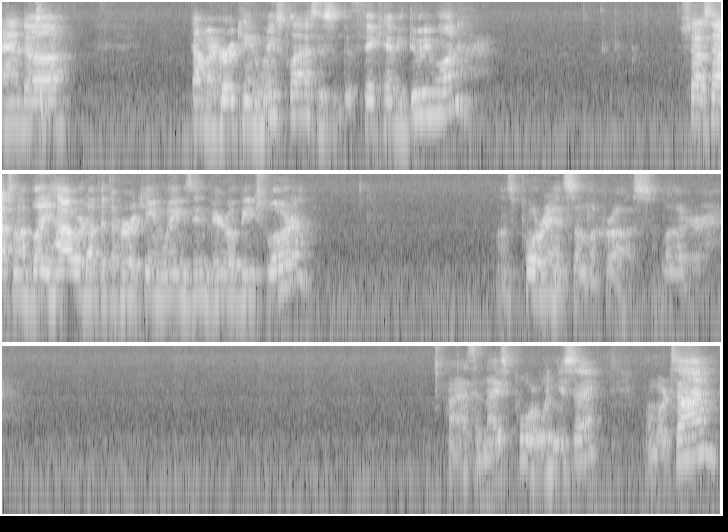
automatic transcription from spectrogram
and uh, got my Hurricane Wings class. This is the thick, heavy duty one. Shouts out to my buddy Howard up at the Hurricane Wings in Vero Beach, Florida. Let's pour in some lacrosse lager. All right, that's a nice pour, wouldn't you say? One more time.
